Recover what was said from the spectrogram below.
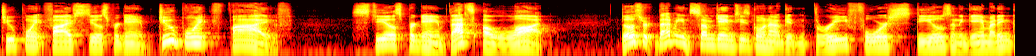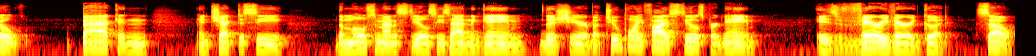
2.5 steals per game. 2.5 steals per game. That's a lot. Those are that means some games he's going out getting 3 4 steals in a game. I didn't go back and and check to see the most amount of steals he's had in a game this year, but 2.5 steals per game is very very good. So,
